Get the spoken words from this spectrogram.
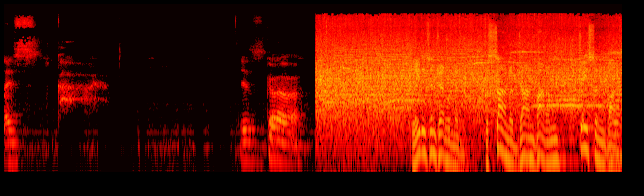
Let's go. Let's go. Ladies and gentlemen, the son of John Bonham, Jason Bonham.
